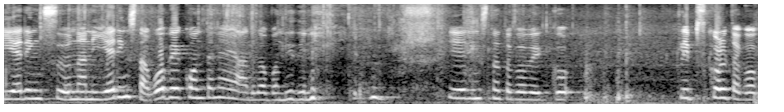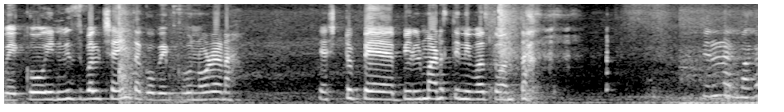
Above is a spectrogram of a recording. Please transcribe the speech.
ಇಯರಿಂಗ್ಸು ನಾನು ಇಯರಿಂಗ್ಸ್ ತಗೋಬೇಕು ಅಂತಲೇ ಅರ್ಧ ಬಂದಿದ್ದೀನಿ. ಇಯರಿಂಗ್ಸ್ನ ತಗೋಬೇಕು. ಕ್ಲಿಪ್ಸ್ಗಳು ತಗೋಬೇಕು ಇನ್ವಿಸಿಬಲ್ ಚೈನ್ ತಗೋಬೇಕು. ನೋಡೋಣ. ಎಷ್ಟು ಪೇ ಬಿಲ್ ಮಾಡಿಸ್ತೀನಿ ಇವತ್ತು ಅಂತ. ಇಲ್ಲ ನನ್ನ ಮಗ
